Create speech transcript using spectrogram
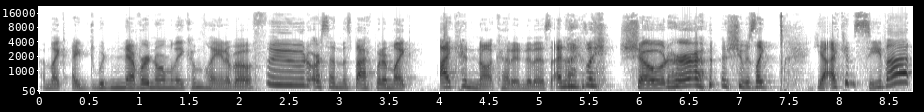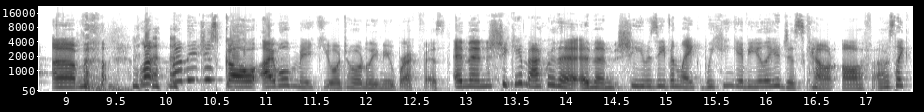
I'm like, I would never normally complain about food or send this back, but I'm like, I cannot cut into this. And I like showed her. She was like, Yeah, I can see that. Um let, let me just go. I will make you a totally new breakfast. And then she came back with it. And then she was even like, We can give you like a discount off. I was like,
